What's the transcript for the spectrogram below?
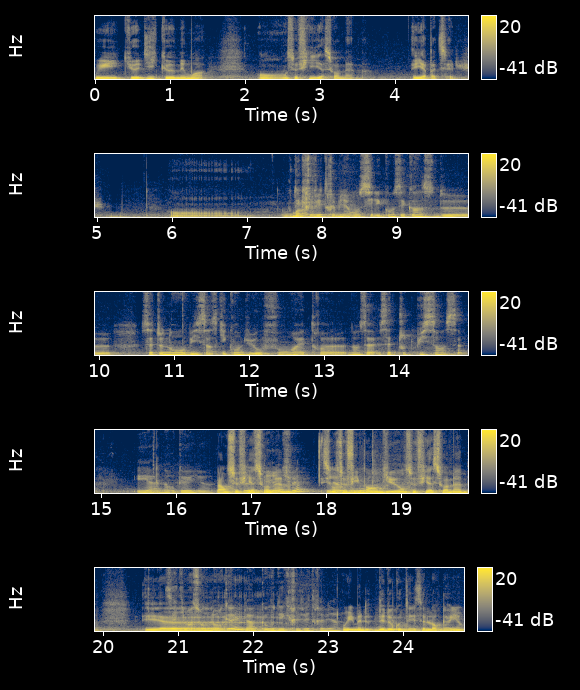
oui, Dieu dit que, mais moi, on, se fie à soi-même. Et il n'y a pas de salut. Vous décrivez très bien aussi les conséquences de cette non-obéissance qui conduit au fond à être euh, dans cette toute-puissance et un orgueil. Euh, bah, on se fie à soi-même. Si on ne se fie pas en Dieu, on se fie à soi-même. C'est la dimension de l'orgueil là que vous décrivez très bien. Oui, mais des deux côtés, c'est de l'orgueil. Hein.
